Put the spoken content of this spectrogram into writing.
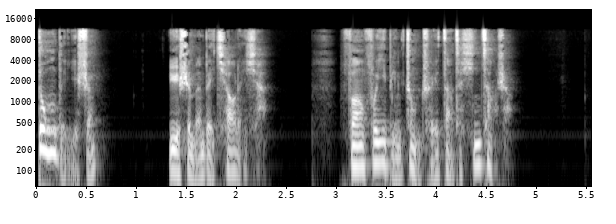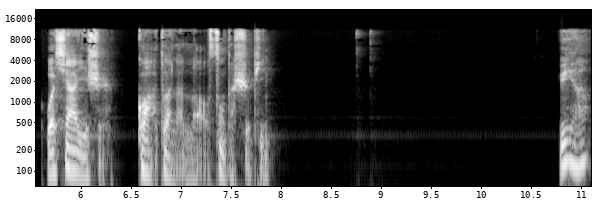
咚的一声，浴室门被敲了一下，仿佛一柄重锤砸在心脏上。我下意识挂断了老宋的视频。于洋，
